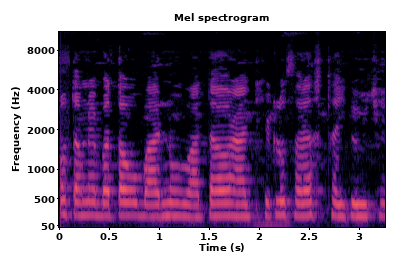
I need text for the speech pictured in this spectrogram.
હું તમને બતાવું બહારનું વાતાવરણ આજ કેટલું સરસ થઈ ગયું છે.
